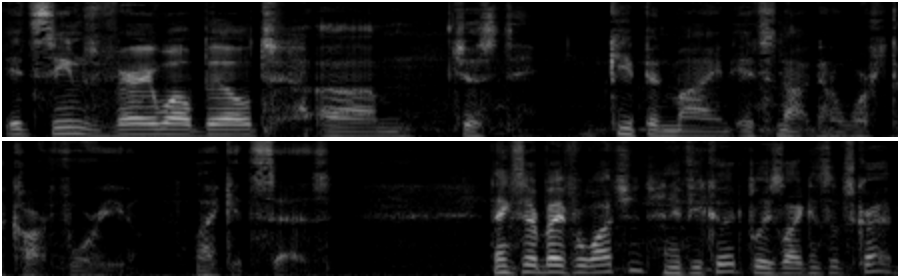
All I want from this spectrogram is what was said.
It seems very well built. Um, just keep in mind, it's not going to wash the car for you, like it says. Thanks everybody for watching, and if you could, please like and subscribe.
